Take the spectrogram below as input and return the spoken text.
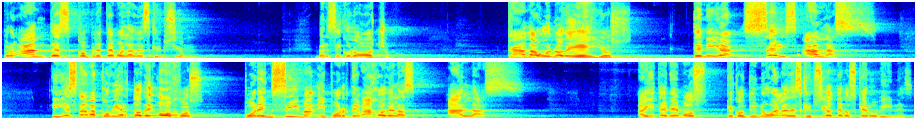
Pero antes completemos la descripción. Versículo 8. Cada uno de ellos tenía seis alas y estaba cubierto de ojos por encima y por debajo de las alas. Ahí tenemos que continúa la descripción de los querubines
